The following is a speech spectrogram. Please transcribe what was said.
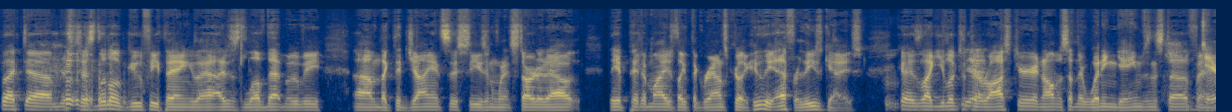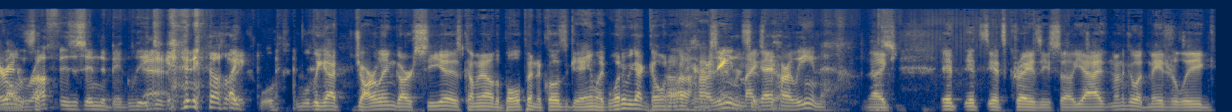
but um it's just little goofy things I, I just love that movie um like the Giants this season when it started out they epitomized like the grounds crew like who the f are these guys because like you looked at Yeah. their roster and all of a sudden they're winning games and stuff and Darin of a sudden- Ruf is in the big leagues Yeah. again. you know, like like, well, we got Jarlin Garcia is coming out of the bullpen to close the game. Like, what do we got going on uh, here? Jarlin, my guy Francisco? Jarlin. Like, it, it's it's crazy. So yeah, I'm gonna go with Major League.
